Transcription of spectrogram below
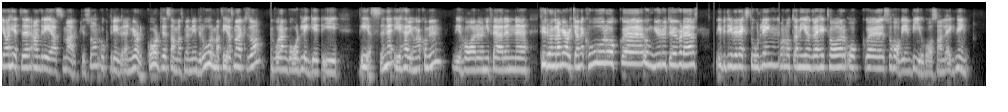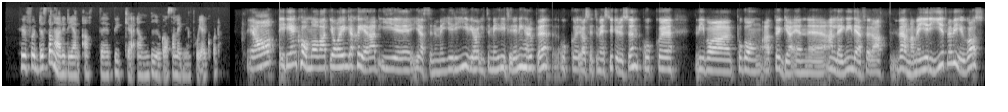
Jag heter Andreas Markusson och driver en mjölkgård tillsammans med min bror Mattias Markusson. Vår gård ligger i Vesene i Herrljunga kommun. Vi har ungefär en eh, 400 mjölkande kor och eh, ungdjur utöver där. Vi bedriver växtodling på 800-900 hektar och eh, så har vi en biogasanläggning. Hur föddes den här idén att bygga en biogasanläggning på er gård? Ja, idén kom av att jag är engagerad i eh, Gästene mejeri. Vi har lite mejeriförening här uppe och eh, jag sitter med i styrelsen och eh, vi var på gång att bygga en anläggning där för att värma mejeriet med biogas.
